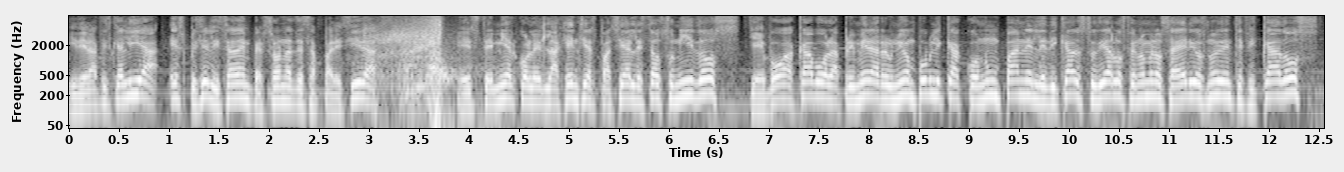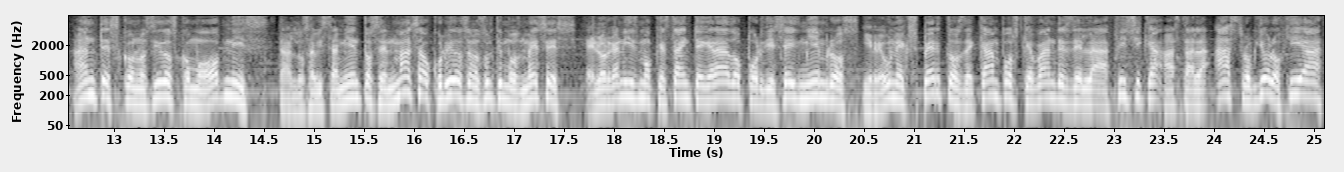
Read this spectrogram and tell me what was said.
y de la Fiscalía especializada en personas desaparecidas. Este miércoles la Agencia Espacial de Estados Unidos llevó a cabo la primera reunión pública con un panel dedicado a estudiar los fenómenos aéreos no identificados, antes conocidos como ovnis, tras los avistamientos en masa ocurridos en los últimos meses. El organismo que está integrado por 16 miembros y reúne expertos de campos que van desde la física hasta la astrobiología,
